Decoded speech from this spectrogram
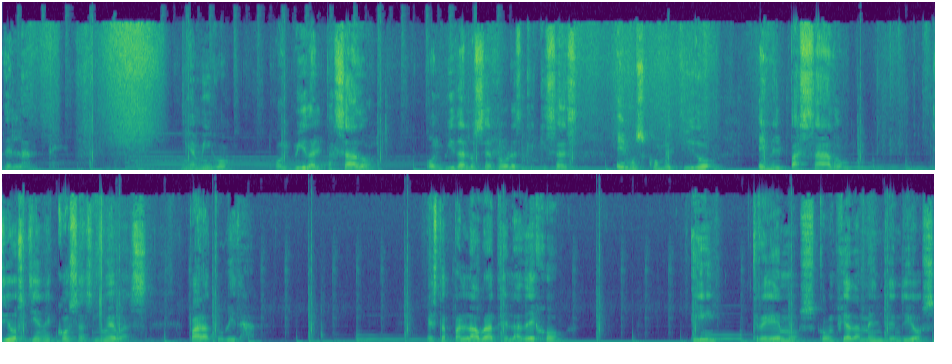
delante. Mi amigo, olvida el pasado, olvida los errores que quizás hemos cometido en el pasado. Dios tiene cosas nuevas para tu vida. Esta palabra te la dejo y creemos confiadamente en Dios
